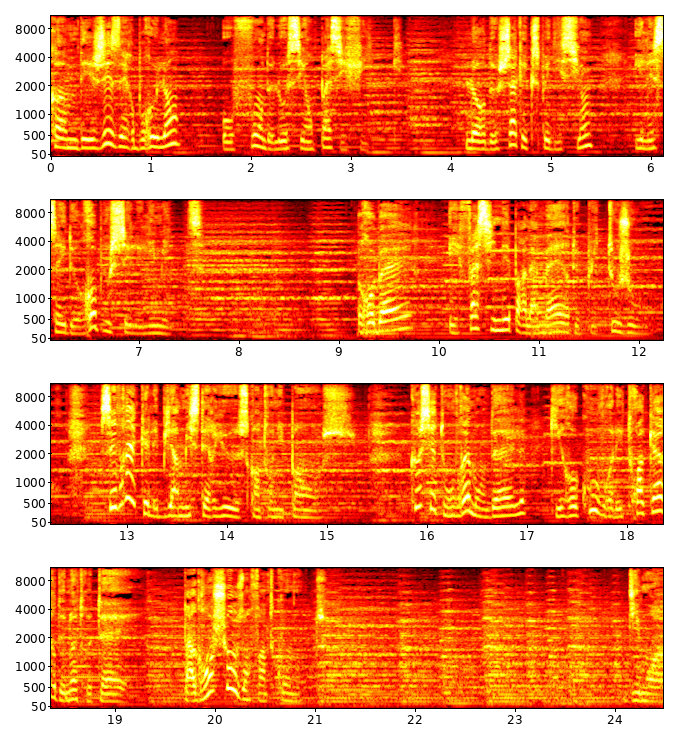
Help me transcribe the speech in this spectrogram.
comme des geysers brûlants au fond de l'océan Pacifique. Lors de chaque expédition, il essaye de repousser les limites. Robert est fasciné par la mer depuis toujours. C'est vrai qu'elle est bien mystérieuse quand on y pense. Que sait-on vraiment d'elle qui recouvre les trois quarts de notre Terre? Pas grand-chose en fin de compte. Dis-moi,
